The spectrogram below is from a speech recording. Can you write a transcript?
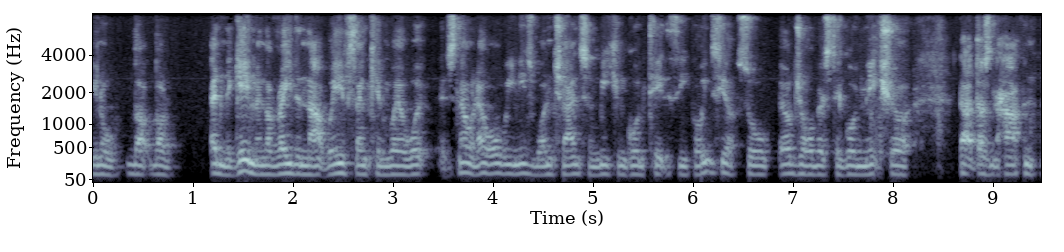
you know, they're, they're in the game and they're riding that wave, thinking, well, look, it's now now all we need is one chance and we can go and take the three points here. So our job is to go and make sure that doesn't happen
